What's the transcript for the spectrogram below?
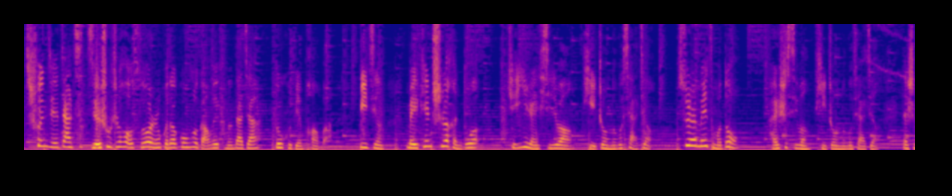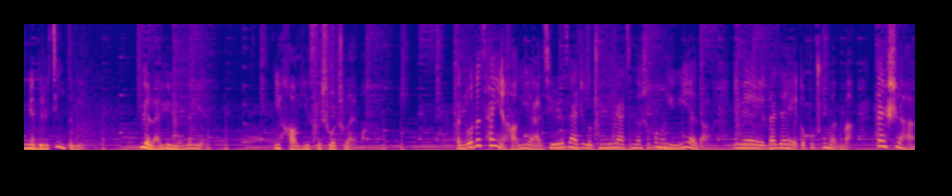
春节假期结束之后，所有人回到工作岗位，可能大家都会变胖吧。毕竟每天吃了很多，却依然希望体重能够下降。虽然没怎么动，还是希望体重能够下降。但是面对着镜子里越来越圆的脸，你好意思说出来吗？很多的餐饮行业啊，其实在这个春节假期呢是不能营业的，因为大家也都不出门嘛。但是哈，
